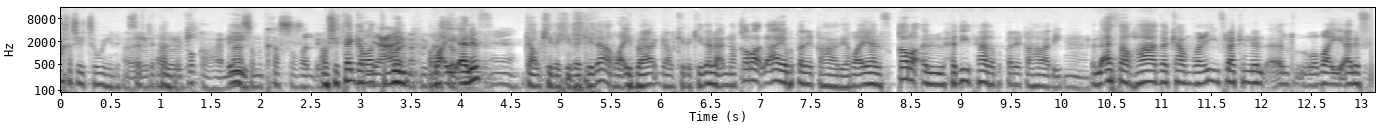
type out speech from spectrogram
آخر شيء تسويه إنك الفهم قلبك الفقهاء الناس المتخصصه اللي أو شيء تقرأ تقول عايمة في الكتب. رأي ألف إيه. قال كذا كذا كذا الراي باء قال كذا كذا لأنه قرأ الآية بالطريقة هذه الرأي ألف قرأ الحديث هذا بالطريقة هذه مم. الأثر هذا كان ضعيف لكن ال- الرأي ألف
